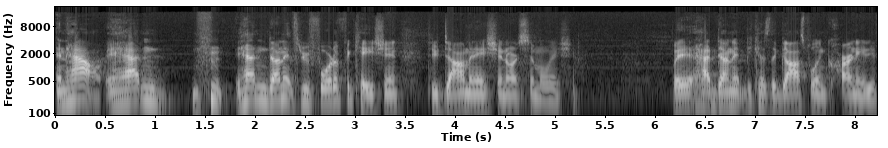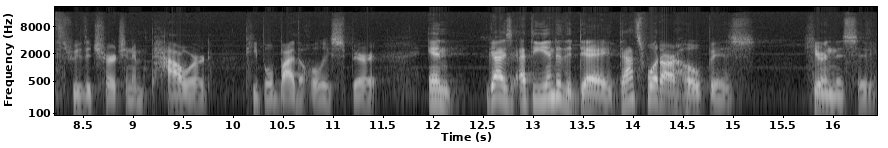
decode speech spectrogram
And how? It hadn't, it hadn't done it through fortification, through domination, or assimilation. But it had done it because the gospel incarnated through the church and empowered people by the Holy Spirit. And guys, at the end of the day, that's what our hope is here in this city.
